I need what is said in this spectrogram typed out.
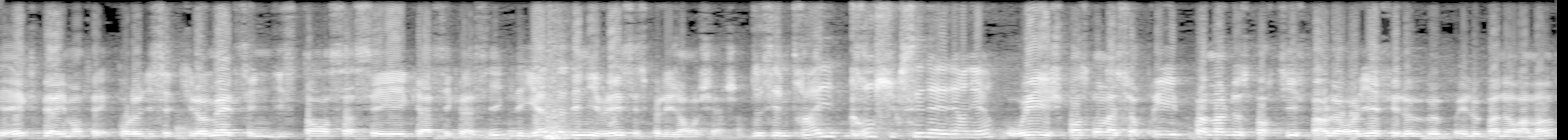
expérimenté. Pour le 17 km, c'est une distance assez, assez classique. Il y a de la dénivelée, c'est ce que les gens recherchent. Deuxième trail, grand succès l'année dernière? Oui, je pense qu'on a surpris pas mal de sportifs par le relief et le, et le panorama.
